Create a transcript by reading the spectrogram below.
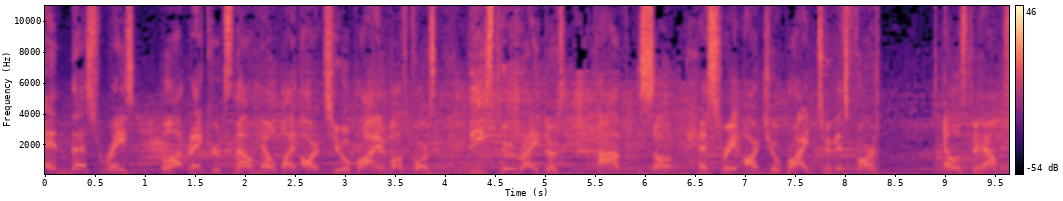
in this race. The lap record's now held by Archie O'Brien, but of course, these two riders have some history. Archie O'Brien took his first LS2 Helmets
